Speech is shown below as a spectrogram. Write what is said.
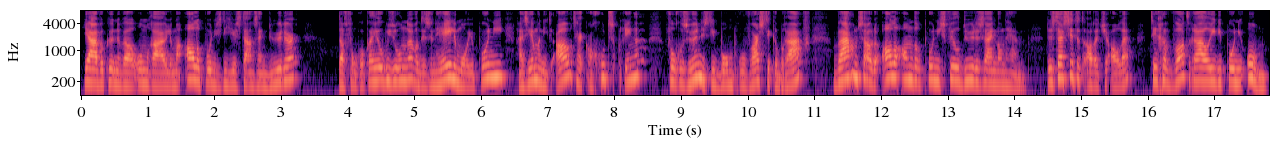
ja we kunnen wel omruilen. Maar alle ponies die hier staan zijn duurder. Dat vond ik ook al heel bijzonder, want het is een hele mooie pony. Hij is helemaal niet oud, hij kan goed springen. Volgens hun is die bomproef hartstikke braaf. Waarom zouden alle andere ponies veel duurder zijn dan hem? Dus daar zit het addertje al, hè? Tegen wat ruil je die pony om?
